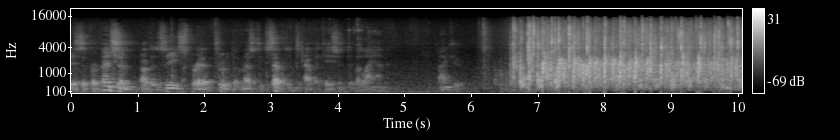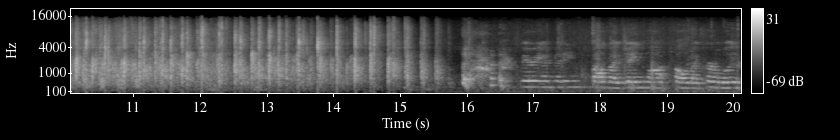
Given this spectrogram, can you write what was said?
is the prevention of disease spread through domestic septic application to the land. Thank you. Followed by Jane Locke, followed by Colonel William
